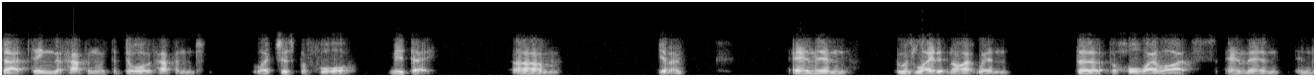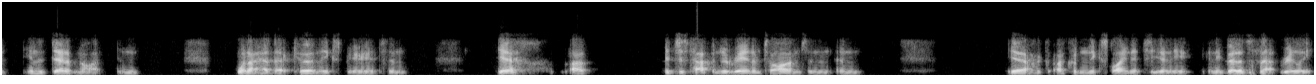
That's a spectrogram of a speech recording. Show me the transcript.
that thing that happened with the doors happened like just before midday. Um, you know, and then it was late at night when the the hallway lights, and then in the in the dead of night, and when I had that curtain experience, and yeah, I, it just happened at random times, and and yeah, I, I couldn't explain it to you any any better than that. Really,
